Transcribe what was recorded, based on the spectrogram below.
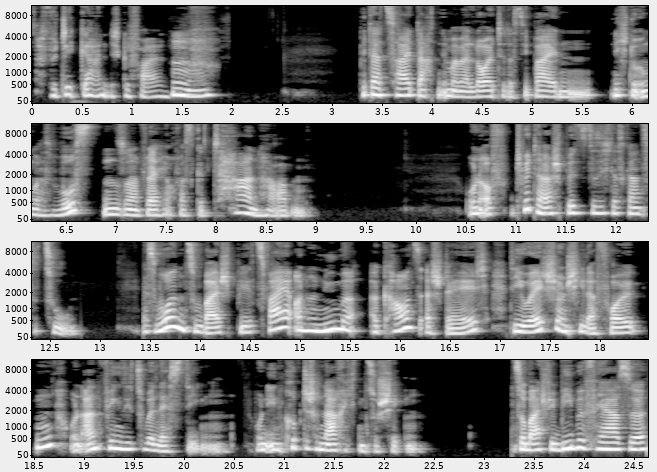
Das würde dir gar nicht gefallen. Mhm. Mit der Zeit dachten immer mehr Leute, dass die beiden nicht nur irgendwas wussten, sondern vielleicht auch was getan haben. Und auf Twitter spitzte sich das Ganze zu. Es wurden zum Beispiel zwei anonyme Accounts erstellt, die Rachel und Sheila folgten und anfingen sie zu belästigen und ihnen kryptische Nachrichten zu schicken. Zum Beispiel Bibelverse,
